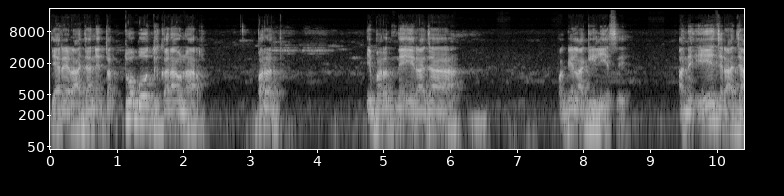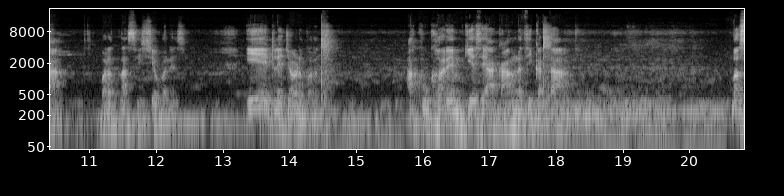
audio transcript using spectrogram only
ત્યારે રાજાને તત્વબોધ કરાવનાર ભરત, એ ભરતને એ રાજા પગે લાગી લે છે અને એ જ રાજા ભરતના શિષ્ય બને છે. એ એટલે જળ ભરત. આખું ઘર એમ કહે છે, આ કામ નથી કરતા. બસ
